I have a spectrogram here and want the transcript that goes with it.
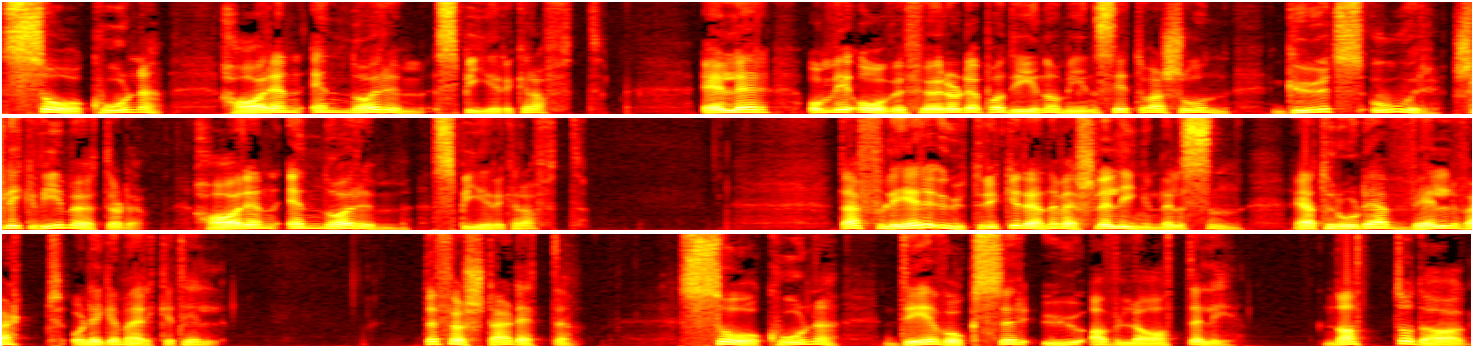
Såkornet har en enorm spirekraft. Eller om vi overfører det på din og min situasjon, Guds ord, slik vi møter det, har en enorm spirekraft. Det er flere uttrykk i denne vesle lignelsen jeg tror det er vel verdt å legge merke til. Det første er dette. Såkornet, det vokser uavlatelig. Natt og dag,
